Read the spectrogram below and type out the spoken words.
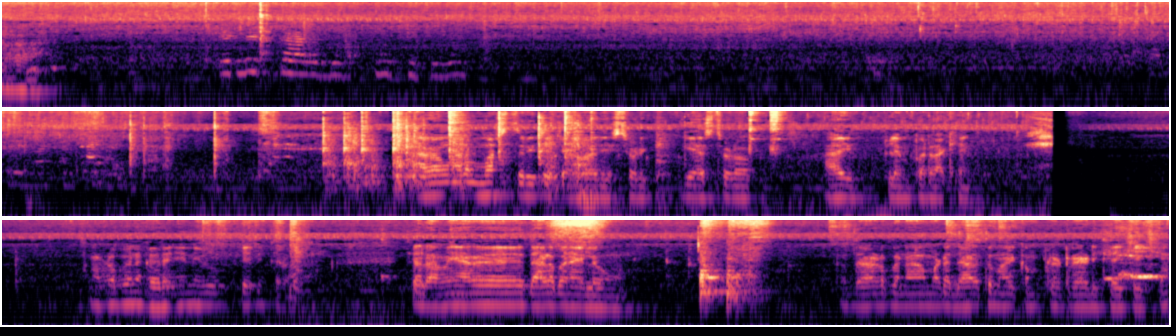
હા એટલે જ તારે દૂધ દૂધ પીતું ને. હવે મારે મસ્ત રીતે ચડવા દઈશ થોડીક ગેસ થોડો હાઈ ફ્લેમ પર રાખીને. આપણે કોઈને ઘરે જઈને એવું કે કરવાનું ચાલો અમે યાર દાળ બનાવી લઉં. હું દાળ બનાવવા માટે દાળ તો મારી કમ્પ્લીટ રેડી થઈ ગઈ છે.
